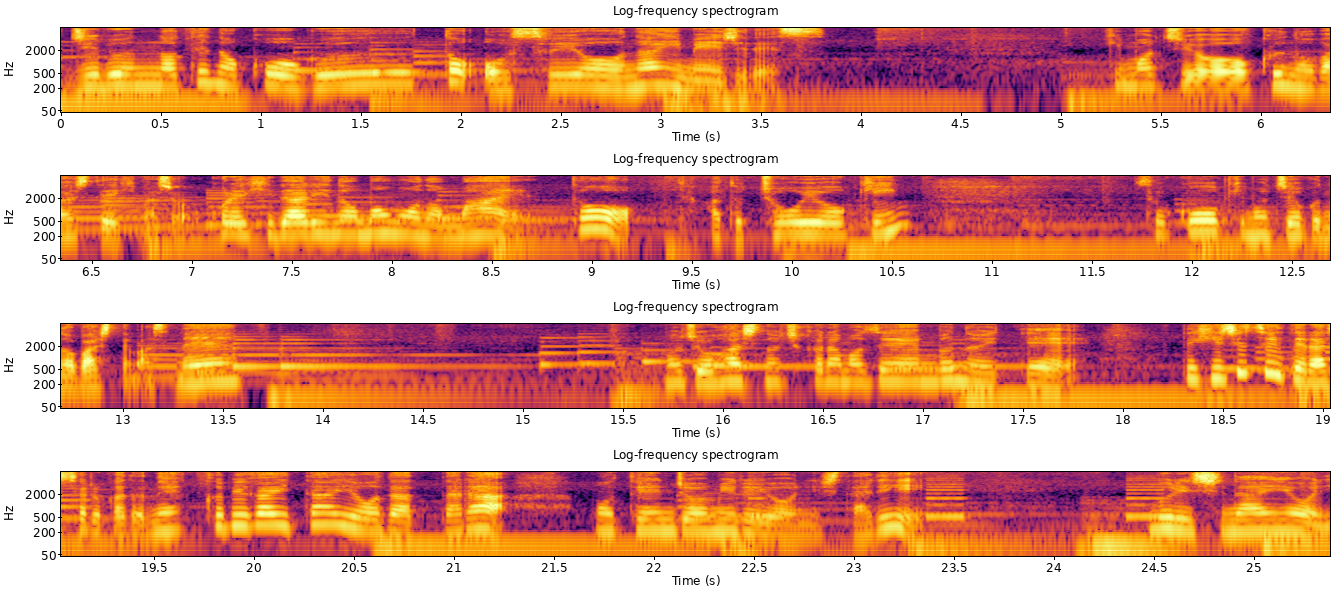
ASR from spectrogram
自分の手の甲をぐーっと押すようなイメージです。気持ちよく伸ばしていきましょう。これ左のももの前とあと腸腰筋。そこを気持ちよく伸ばしてますね。もう上半身の力も全部抜いてで肘ついてらっしゃる方ね首が痛いようだったらもう天井を見るようにしたり無理しないように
